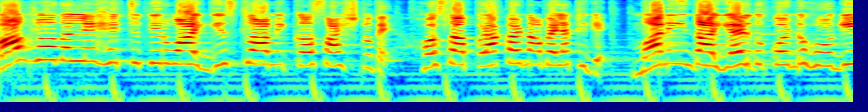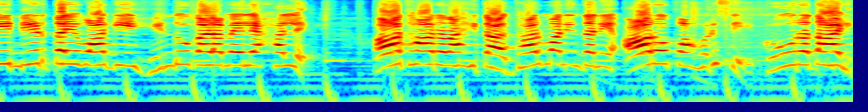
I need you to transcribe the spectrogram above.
ಬಾಂಗ್ಲಾದಲ್ಲಿ ಹೆಚ್ಚುತ್ತಿರುವ ಇಸ್ಲಾಮಿಕ್ ಸಹಿಷ್ಣುತೆ, ಹೊಸ ಪ್ರಕರಣ ಬೆಳಕಿಗೆ, ಮನೆಯಿಂದ ಎಳೆದುಕೊಂಡು ಹೋಗಿ ನಿರ್ದಯವಾಗಿ ಹಿಂದೂಗಳ ಮೇಲೆ ಹಲ್ಲೆ, ಆಧಾರರಹಿತ ಧರ್ಮ ನಿಂದನೆ ಆರೋಪ ಹೊರಿಸಿ ಕ್ರೂರ ದಾಳಿ.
